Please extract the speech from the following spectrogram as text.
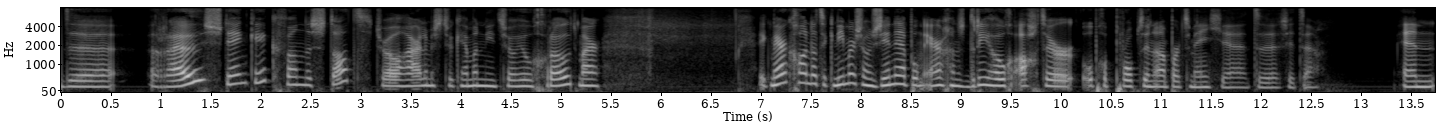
de ruis, denk ik, van de stad. Terwijl Haarlem is natuurlijk helemaal niet zo heel groot. Maar ik merk gewoon dat ik niet meer zo'n zin heb om ergens driehoog achter opgepropt in een appartementje te zitten. En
